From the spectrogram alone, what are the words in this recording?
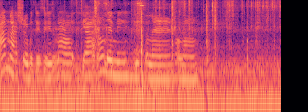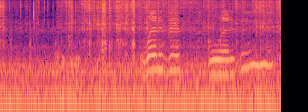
I'm not sure what this is. Now, y'all don't let me get the line. Hold on. What is this? What is this? What is this?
